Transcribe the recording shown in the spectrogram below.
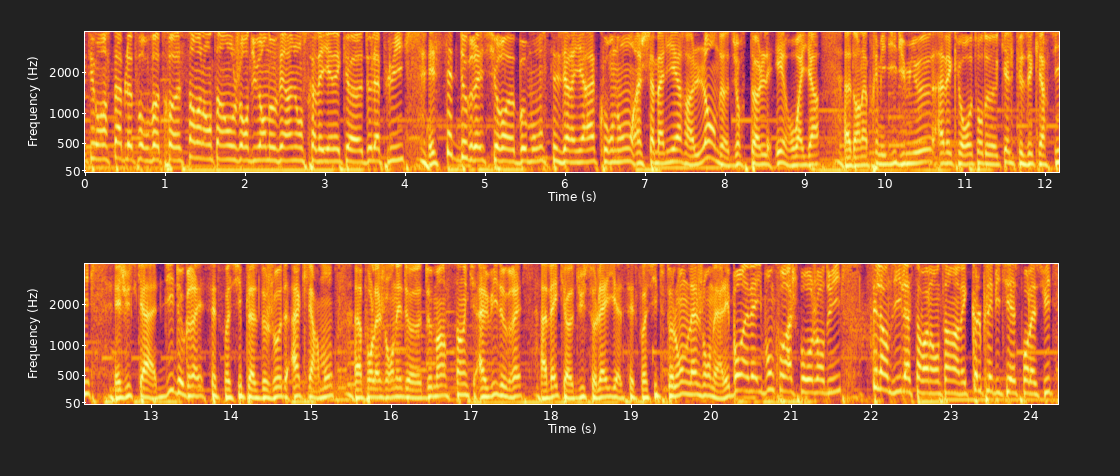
Météo instable pour votre Saint-Valentin aujourd'hui en Auvergne. On se réveille avec euh, de la pluie et 7 degrés sur euh, Beaumont, Césaria, Cournon, Chamalières, Landes, Durtol et Roya. Euh, Dans l'après-midi du mieux avec le retour de quelques éclaircies et jusqu'à 10 degrés cette fois-ci place de Jaude à Clermont pour la journée de demain 5 à 8 degrés avec du soleil cette fois-ci tout au long de la journée. Allez, bon réveil, bon courage pour aujourd'hui. C'est lundi, la Saint-Valentin avec Coldplay BTS pour la suite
